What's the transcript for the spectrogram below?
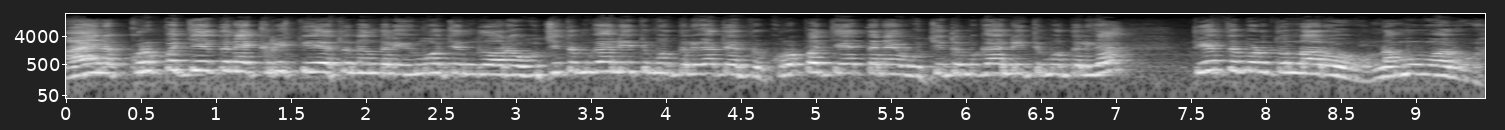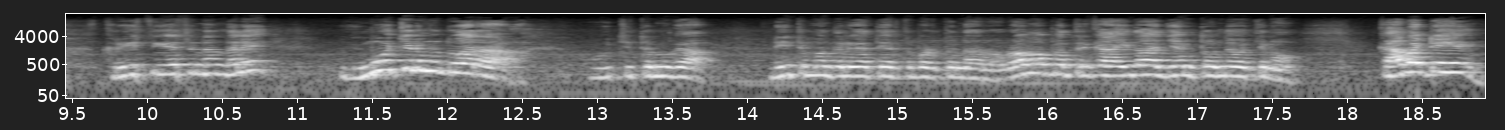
ఆయన కృపచేతనే క్రీస్తు చేస్తున్నందులు విమోచన ద్వారా ఉచితముగా నీతిమంతులుగా తీర్చు కృపచేతనే ఉచితముగా నీతిమంతులుగా తీర్చబడుతున్నారు. నమ్మువారు క్రీస్తు చేస్తున్నందలి విమోచనము ద్వారా ఉచితముగా నీతిమంతులుగా తీర్చబడుతున్నారు. రోమపత్రిక ఐదో అధ్యాయం తొమ్మిదో వచ్చిన కాబట్టి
